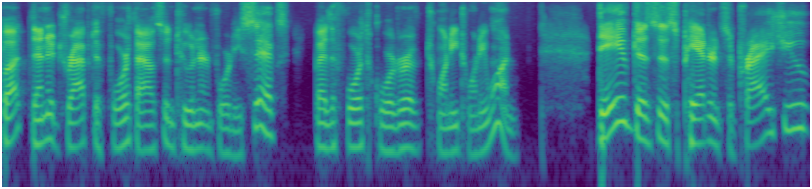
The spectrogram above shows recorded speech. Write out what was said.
but then it dropped to 4,246 by the fourth quarter of 2021. Dave, does this pattern surprise you?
